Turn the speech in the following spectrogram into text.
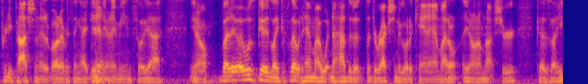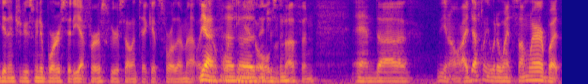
pretty passionate about everything I did. Yeah. You know what I mean? So yeah, you know, but it, it was good. Like without him, I wouldn't have had the, the direction to go to Can Am. I don't, you know, I'm not sure because uh, he did introduce me to Border City at first. We were selling tickets for them at like Yeah, you know, 14 uh, years old and stuff, and and uh, you know, I definitely would have went somewhere, but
